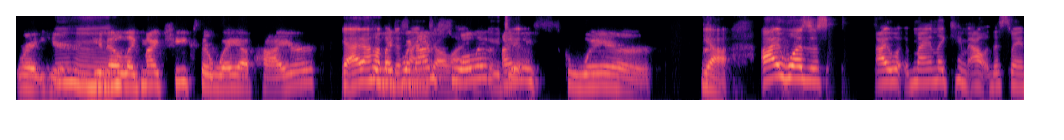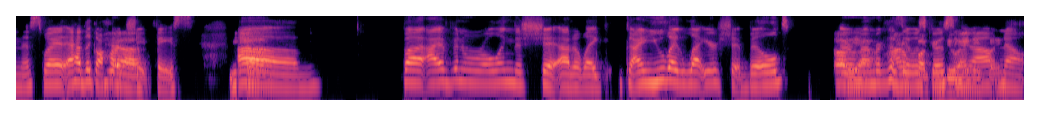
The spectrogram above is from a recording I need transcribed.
right here. You Mhm. know, like my cheeks are way up higher. Yeah, I don't So have like a when I'm jawline. swollen. I'm a square. yeah, I was a I mine like came out this way and this way. I had like a heart Yeah. shaped face. Yeah. Um, but I've been rolling the shit out of like I, you like let your shit build. oh, I remember because don't it was grossing you out. No,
